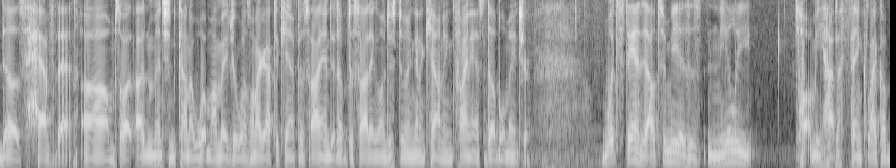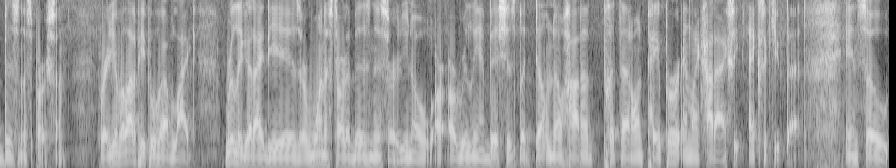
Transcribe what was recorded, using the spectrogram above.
does have that. Um, so I, I, mentioned kind of what my major was when I got to campus. I ended up deciding on just doing an accounting finance double major. What stands out to me is, is Neeley taught me how to think like a business person right? You have a lot of people who have like really good ideas or want to start a business or you know are, are, really ambitious but don't know how to put that on paper and like how to actually execute that. And so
